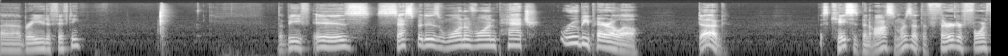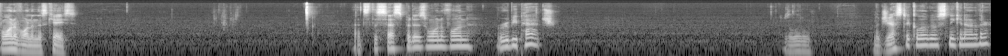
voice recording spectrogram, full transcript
Uh, Brayu to 50. The beef is Cespedes one of one patch Ruby parallel. Doug. This case has been awesome. What is that? The third or fourth one of one in this case? That's the Cespedes one of one ruby patch. There's a little majestic logo sneaking out of there,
